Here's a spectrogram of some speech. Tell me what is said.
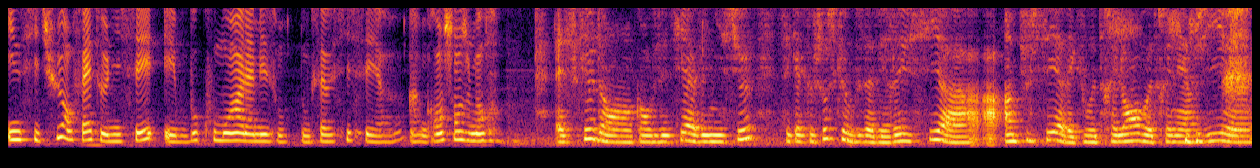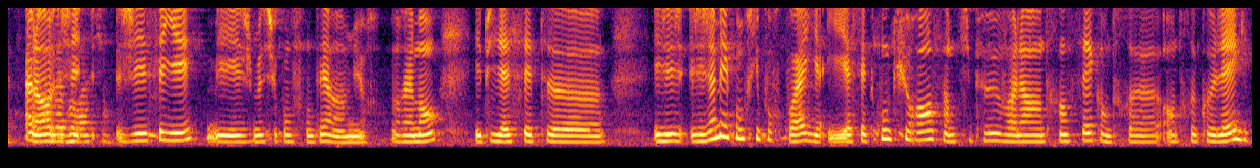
in situ en fait au lycée et beaucoup moins à la maison. Donc ça aussi c'est euh, un grand changement. Est-ce que dans, quand vous étiez à Vénissieux, c'est quelque chose que vous avez réussi à, impulser avec votre élan, votre énergie euh, Alors j'ai essayé, mais je me suis confrontée à un mur, vraiment. Et puis il y a cette... Et j'ai jamais compris pourquoi. Il y, a, cette concurrence un petit peu voilà, intrinsèque entre, entre collègues.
